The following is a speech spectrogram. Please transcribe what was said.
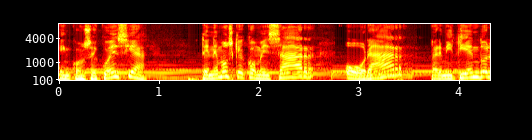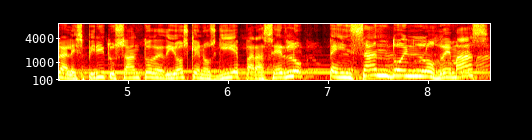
en consecuencia, tenemos que comenzar a orar permitiéndole al Espíritu Santo de Dios que nos guíe para hacerlo pensando en los demás,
